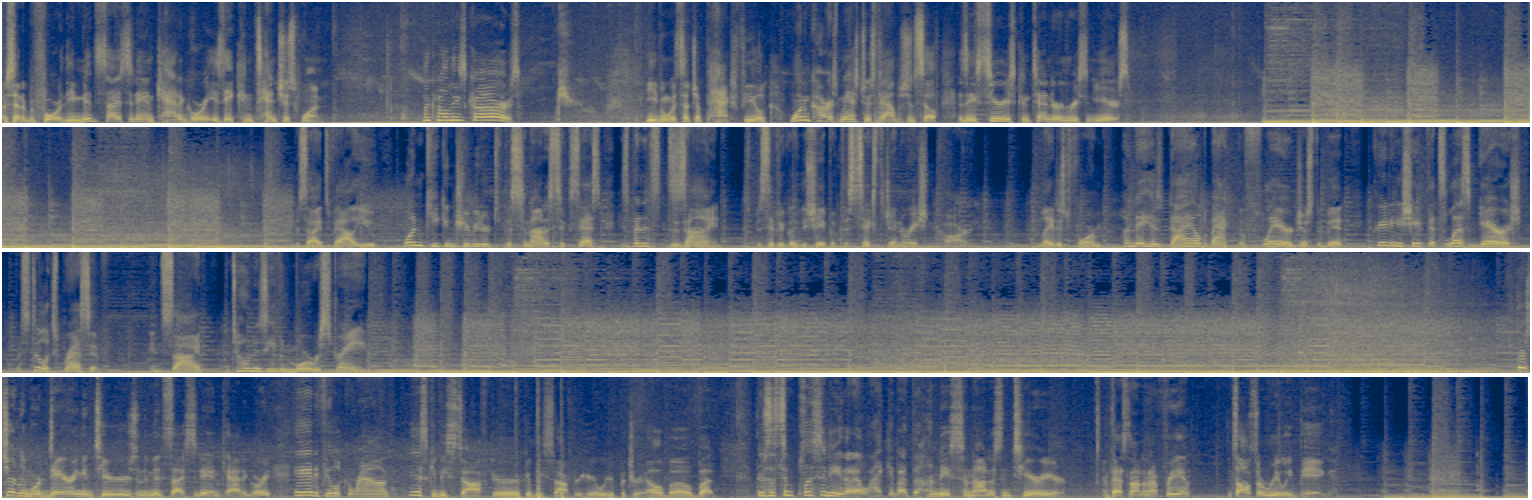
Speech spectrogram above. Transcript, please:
I've said it before, the midsize sedan category is a contentious one. Look at all these cars. Even with such a packed field, one car has managed to establish itself as a serious contender in recent years. Besides value, one key contributor to the Sonata's success has been its design, specifically the shape of the sixth generation car. In latest form, Hyundai has dialed back the flair just a bit, creating a shape that's less garish but still expressive. Inside, the tone is even more restrained. Are certainly more daring interiors in the midsize sedan category, and if you look around, this could be softer, it could be softer here where you put your elbow, but there's a simplicity that I like about the Hyundai Sonata's interior. If that's not enough for you, it's also really big.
